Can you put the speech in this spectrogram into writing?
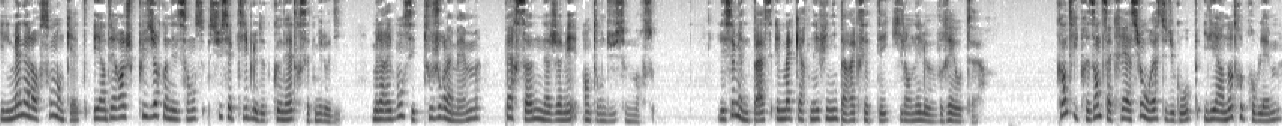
Il mène alors son enquête et interroge plusieurs connaissances susceptibles de connaître cette mélodie. Mais la réponse est toujours la même, personne n'a jamais entendu ce morceau. Les semaines passent et McCartney finit par accepter qu'il en est le vrai auteur. Quand il présente sa création au reste du groupe, il y a un autre problème.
